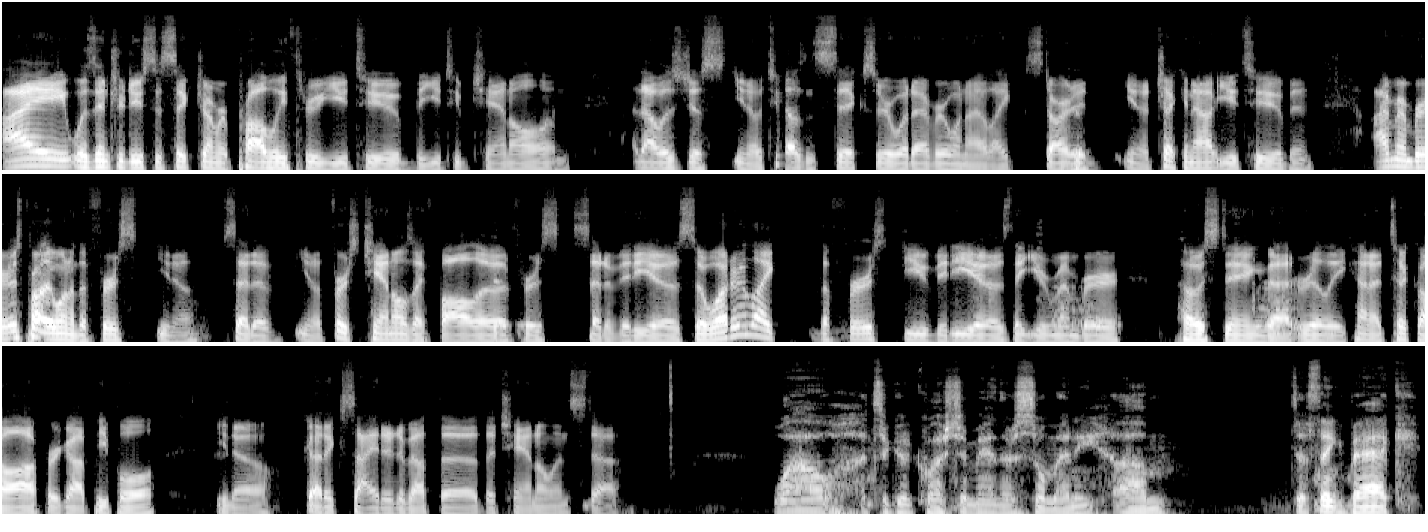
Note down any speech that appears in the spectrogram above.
I was introduced to Sick Drummer probably through YouTube, the YouTube channel, and that was just you know 2006 or whatever when I like started you know checking out YouTube, and I remember it was probably one of the first you know set of you know first channels I followed, first set of videos. So what are like the first few videos that you remember hosting that really kind of took off or got people you know got excited about the the channel and stuff? Wow, that's a good question, man. There's so many. Um, to think back,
